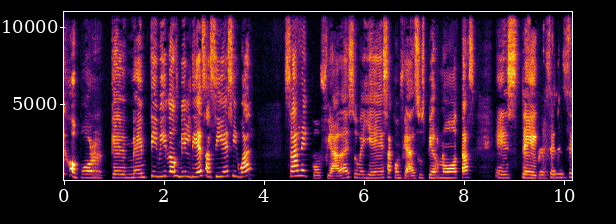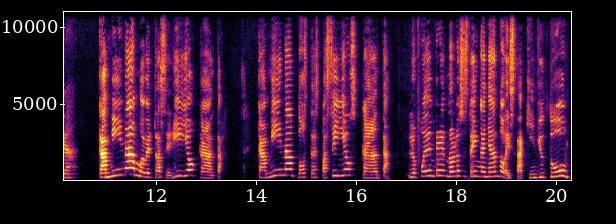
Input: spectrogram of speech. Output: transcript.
hijo, porque MTV 2010 así es igual. Sale confiada de su belleza, confiada de sus piernotas, este, presencia. Camina, mueve el traserillo, canta camina dos, tres pasillos, canta. Lo pueden ver, no los estoy engañando, está aquí en YouTube.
